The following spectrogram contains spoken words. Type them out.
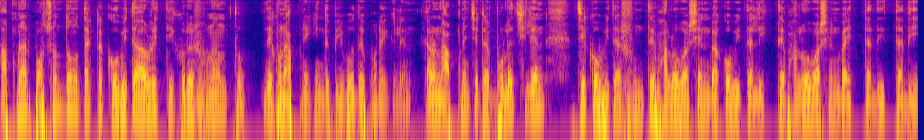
আপনার পছন্দ মতো একটা কবিতা আবৃত্তি করে শোনান তো। দেখুন, আপনি কিন্তু বিপদে পড়ে গেলেন। কারণ আপনি যেটা বলেছিলেন যে কবিতা শুনতে ভালোবাসেন বা কবিতা লিখতে ভালোবাসেন বা ইত্যাদি ইত্যাদি,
